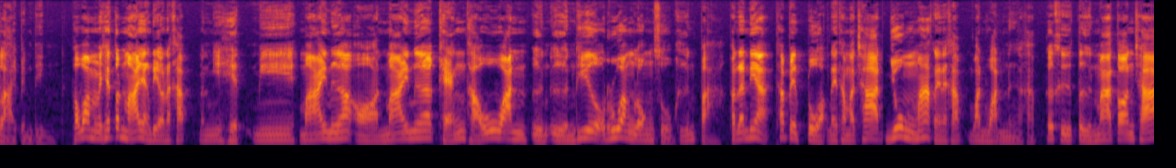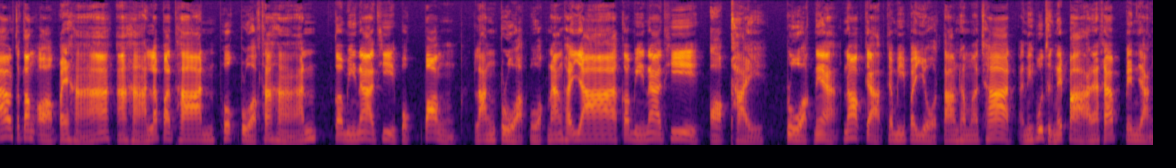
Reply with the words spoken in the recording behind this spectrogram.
กลายเป็นดิน ราะว่ามันไม่ใช่ต้นไม้อย่างเดียวนะครับ มันมีเห็ด มีไม้เนื้ออ่อน ไม้เนื้อแข็งเถาวันอื่น ๆ ที่ร่วงลงสู่พื้นป่า เพราะนั้นเนี่ยถ้าเป็นปลวกในธรรมชาติยุ่งมากเลยนะครับ วันวันๆหนึ่งครับ ก็คือตื่นมาตอนเช้าก็ต้องออกไปหาอาหารรับประทาน พวกปลวกทหารก็มีหน้าที่ปกป้องรังปลวก ปลวกนางพญาก็มีหน้าที่ออกไข่ ปลวกเนี่ยนอกจากจะมีประโยชน์ตามธรรมชาติ อันนี้พูดถึงในป่านะครับ เป็นอย่าง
